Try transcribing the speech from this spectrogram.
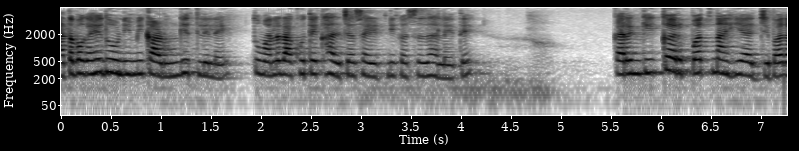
आता बघा हे दोन्ही मी काढून घेतलेलं आहे. तुम्हाला दाखवते खालच्या साईडनी कसं झालं आहे ते. कारण की करपत नाही अजिबात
